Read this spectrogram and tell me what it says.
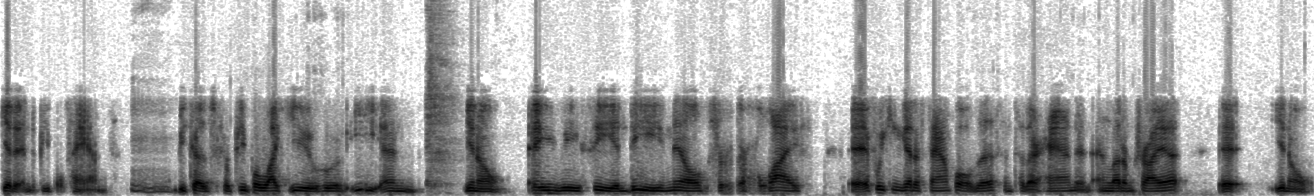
get it into people's hands mm-hmm. because for people like you who have eaten, you know, A, B, C, and D meals for their whole life, if we can get a sample of this into their hand and, and let them try it, it, you know,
